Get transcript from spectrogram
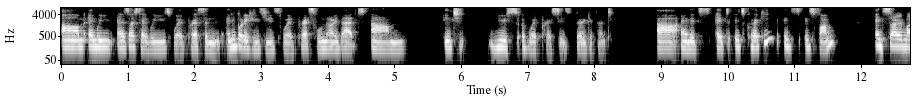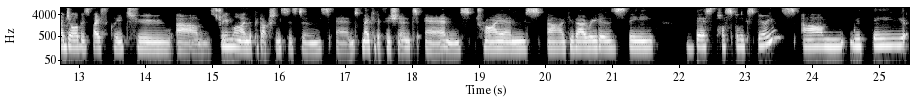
Um, and we, as I said, we use WordPress, and anybody who's used WordPress will know that um, each use of WordPress is very different, uh, and it's it, it's quirky, it's it's fun, and so my job is basically to um, streamline the production systems and make it efficient, and try and uh, give our readers the best possible experience um, with the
